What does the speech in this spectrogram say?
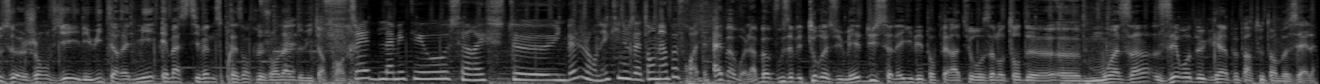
12 janvier, il est 8h30. Emma Stevens présente le journal de 8h30. Près de la météo, ça reste une belle journée qui nous attend, mais un peu froide. Eh ben voilà, ben vous avez tout résumé. Du soleil, des températures aux alentours de euh, moins 1, 0 degré un peu partout en Moselle.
